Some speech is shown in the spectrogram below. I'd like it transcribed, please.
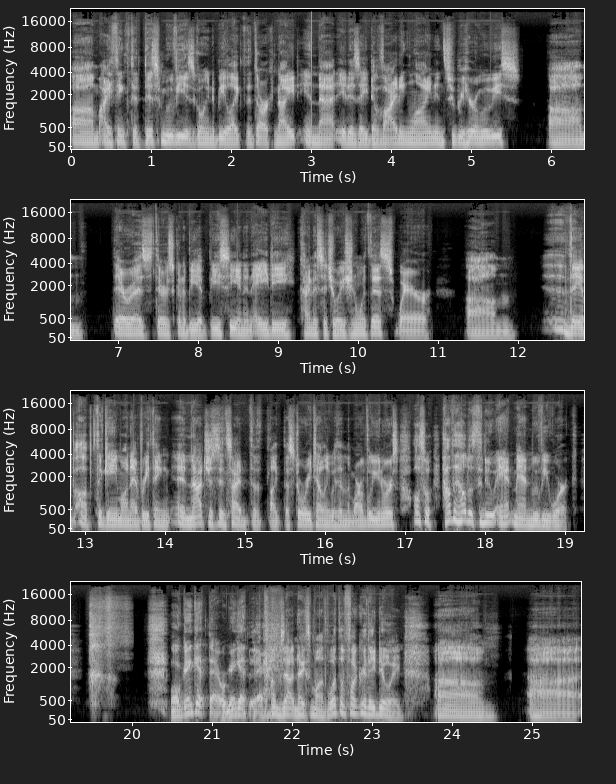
Um, I think that this movie is going to be like The Dark Knight in that it is a dividing line in superhero movies. Um, there is there's going to be a BC and an AD kind of situation with this where um, they have upped the game on everything and not just inside the like the storytelling within the Marvel universe. Also, how the hell does the new Ant-Man movie work? well, we're gonna get there. We're gonna get there. It comes out next month. What the fuck are they doing? Um, uh,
